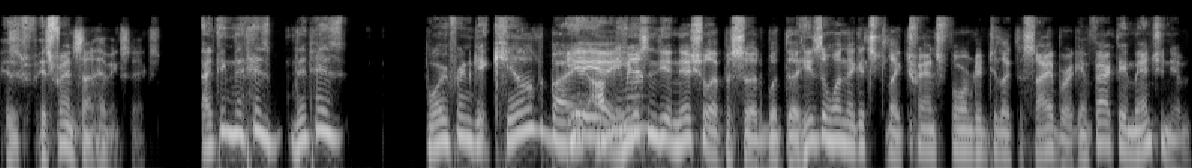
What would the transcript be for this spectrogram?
his his friend's not having sex. I think that his did his boyfriend get killed by yeah, yeah. He was in the initial episode but the. He's the one that gets like transformed into like the cyborg. In fact, they mentioned him.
